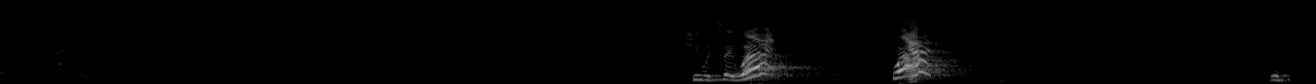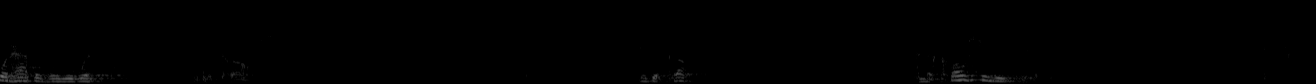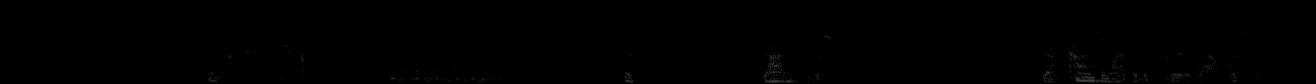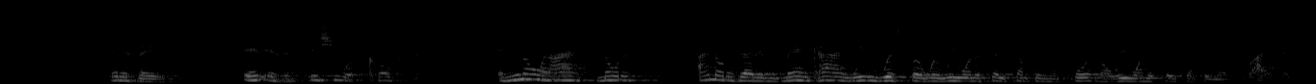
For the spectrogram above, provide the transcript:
She would say, What? What? Here's what happens when you whisper you get close. You get close. The closer you get, It is a it is an issue of closeness. And you know what I notice? I notice that in mankind we whisper when we want to say something important or we want to say something that's private.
